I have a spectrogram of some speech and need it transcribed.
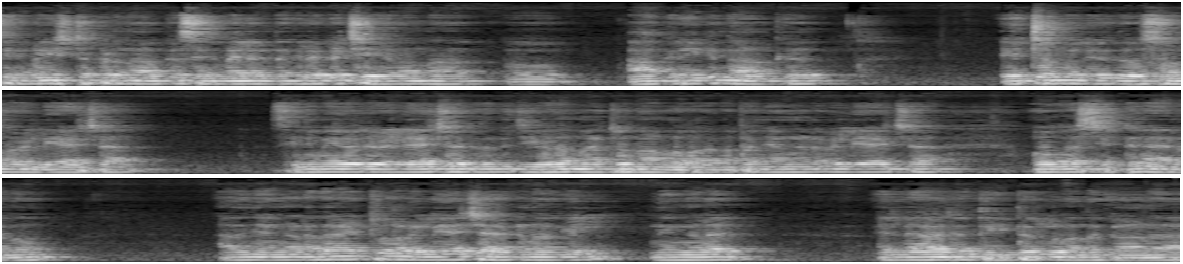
സിനിമ ഇഷ്ടപ്പെടുന്ന ആൾക്ക് സിനിമയിൽ എന്തെങ്കിലുമൊക്കെ ചെയ്യണമെന്ന് ആഗ്രഹിക്കുന്ന ആൾക്ക് ഏറ്റവും വലിയൊരു ദിവസമാണ് വെള്ളിയാഴ്ച. സിനിമയിൽ ഒരു വെള്ളിയാഴ്ച വരുന്നത് ജീവിതം മാറ്റുമെന്നാണല്ലോ പറയുന്നത്. അപ്പൊ ഞങ്ങളുടെ വെള്ളിയാഴ്ച ഓഗസ്റ്റ് എട്ടിനായിരുന്നു. അത് ഞങ്ങളുടേതായിട്ടുള്ള വെള്ളിയാഴ്ച ആക്കണമെങ്കിൽ നിങ്ങൾ എല്ലാവരും തിയേറ്ററിൽ വന്ന് കാണുക.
